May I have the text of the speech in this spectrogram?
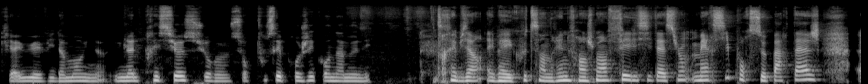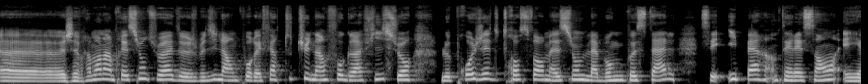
qui, a eu évidemment une, aide précieuse sur, euh, sur tous ces projets qu'on a menés. Très bien. Eh ben, écoute, Sandrine, franchement, félicitations. Merci pour ce partage. Euh, j'ai vraiment l'impression, tu vois, de, je me dis là, on pourrait faire toute une infographie sur le projet de transformation de la banque postale. C'est hyper intéressant et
